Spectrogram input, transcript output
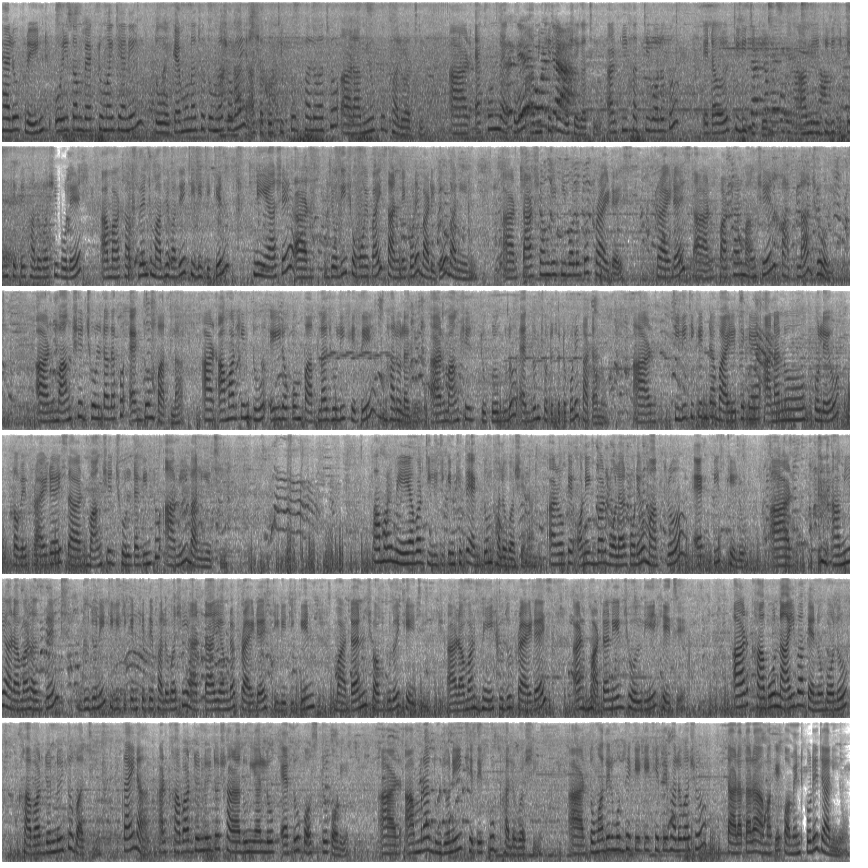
Hello friend, welcome back to my channel. তো কেমন আছো তোমরা সবাই? আশা করছি খুব ভালো আছো আর আমিও খুব ভালো আছি। আর এখন দেখো, আমি খেতে বসে গেছি। আর কি খাচ্ছি বলো তো? এটা হলো চিলি চিকেন। আমি চিলি চিকেন খেতে ভালোবাসি বলে আমার হাজব্যান্ড মাঝে মাঝেই চিলি চিকেন নিয়ে আসে আর যদি সময় পাই সানডে করে বাড়িতেও বানিয়ে নিই। আর তার সঙ্গে কি বলো তো? Fried rice. ফ্রাইড রাইস আর পাঠার মাংসের পাতলা ঝোল। আর মাংসের ঝোলটা দেখো একদম পাতলা। আর আমার কিন্তু এই রকম পাতলা ঝোলই খেতে ভালো লাগে। আর মাংসের টুকরোগুলো একদম ছোট ছোট করে কাটানো। আর চিলি চিকেনটা বাইরে থেকে আনানো হলেও তবে ফ্রাইড রাইস আর মাংসের ঝোলটা কিন্তু আমি বানিয়েছি। আমার মেয়ে আবার চিলি চিকেন খেতে একদম ভালোবাসে না। আর ওকে অনেকবার বলার পরেও মাত্র এক পিস খেলো। আর আমি আর আমার হাজব্যান্ড দুজনেই চিলি চিকেন খেতে ভালোবাসি, আর তাই আমরা fried rice chilli chicken mutton সবগুলোই খেয়েছি। আর আমার মেয়ে শুধু ফ্রাইড রাইস আর মাটনের ঝোল দিয়ে খেয়েছে। আর খাব নাই বা কেন বলো? খাবার জন্যই তো বাঁচি। তাই না? আর খাবার জন্যই তো সারা দুনিয়ার লোক এত কষ্ট করে। আর আমরা দুজনেই খেতে খুব ভালোবাসি। আর তোমাদের মধ্যে কে কে খেতে ভালোবাসো, তারা তারা আমাকে কমেন্ট করে জানিও।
